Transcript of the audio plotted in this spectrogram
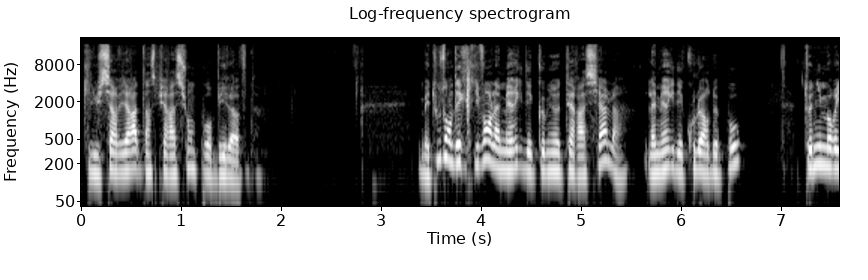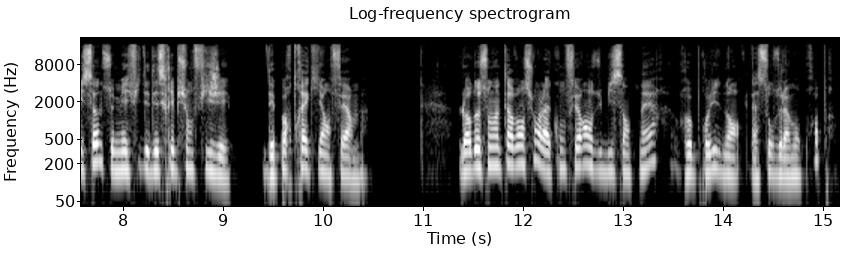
qui lui servira d'inspiration pour Beloved. Mais tout en décrivant l'Amérique des communautés raciales, l'Amérique des couleurs de peau, Toni Morrison se méfie des descriptions figées, des portraits qui enferment. Lors de son intervention à la conférence du bicentenaire, reproduite dans La source de l'amour propre,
